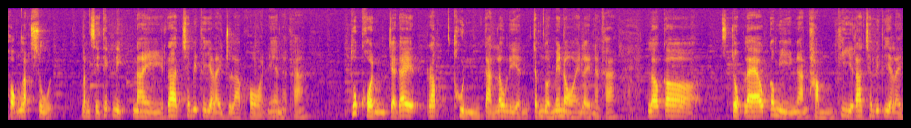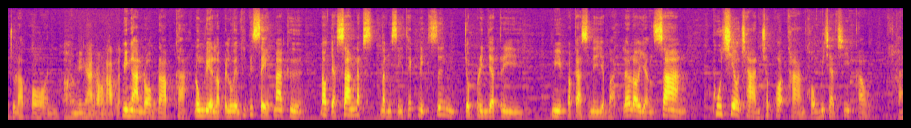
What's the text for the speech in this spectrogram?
ของหลักสูตรรังสีเทคนิคในราชวิทยาลัยจุฬาภรณ์เนี่ยนะคะ ทุกคนจะได้รับทุนการเล่าเรียนจำนวนไม่น้อยเลยนะคะ แล้วก็ จบแล้วก็มีงานทำที่ราชวิทยาลัยจุฬาภรณ์อ๋อมีงานรองรับเลยมีงานรองรับค่ะ โรงเรียนเราเป็นโรงเรียนที่พิเศษมากคือ นอกจากสร้างนักรังสีเทคนิค ซึ่งจบปริญญาตรี มีประกาศนียบัตร แล้วเรายังสร้างผู้เชี่ยวชาญเฉพาะทางของวิชาชีพเขาค่ะ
